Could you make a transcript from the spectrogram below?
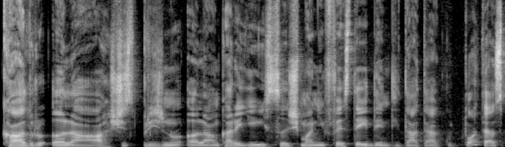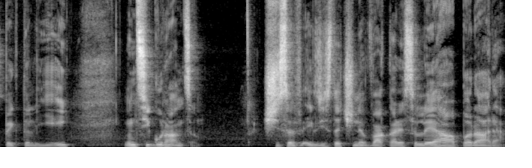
cadrul ăla și sprijinul ăla în care ei să-și manifeste identitatea cu toate aspectele ei în siguranță și să există cineva care să le ia apărarea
